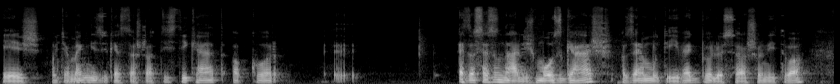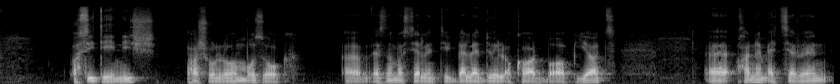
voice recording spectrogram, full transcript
És hogyha megnézzük ezt a statisztikát, akkor ez a szezonális mozgás az elmúlt évekből összehasonlítva az idén is hasonlóan mozog. Ez nem azt jelenti, hogy beledől a kartba a piac, hanem egyszerűen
